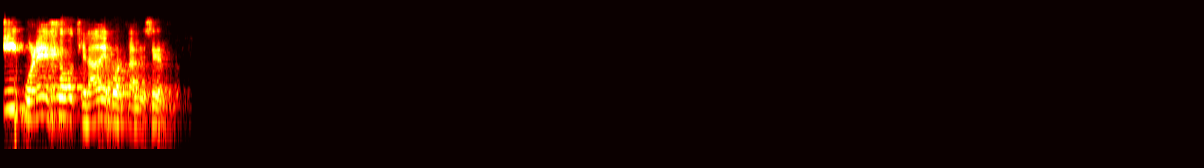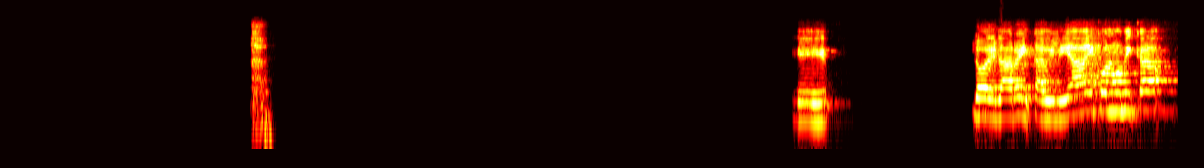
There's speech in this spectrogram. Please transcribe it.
y por eso se la ha de fortalecer. Eh, lo de la rentabilidad económica,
